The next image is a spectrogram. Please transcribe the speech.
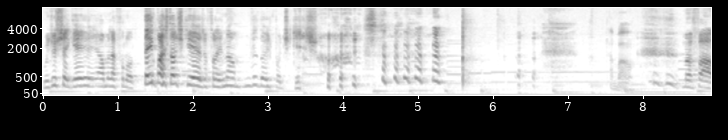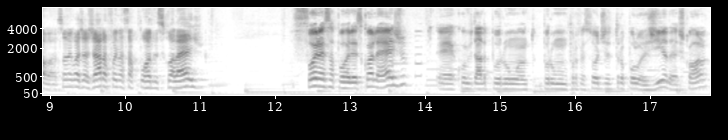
Um dia eu cheguei e a mulher falou, tem pastel de queijo? Eu falei, não, me vê dois pães de queijo. Tá bom. Mas fala, Sônia Guajajara foi nessa porra desse colégio. Foi nessa porra desse colégio, é, convidado por um, por um professor de antropologia da escola.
